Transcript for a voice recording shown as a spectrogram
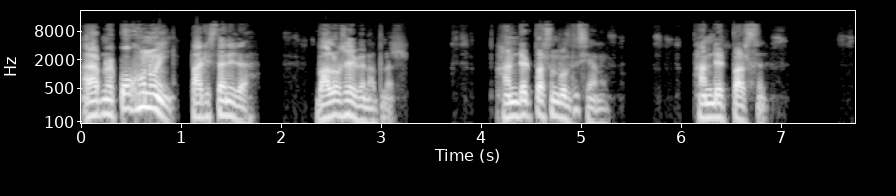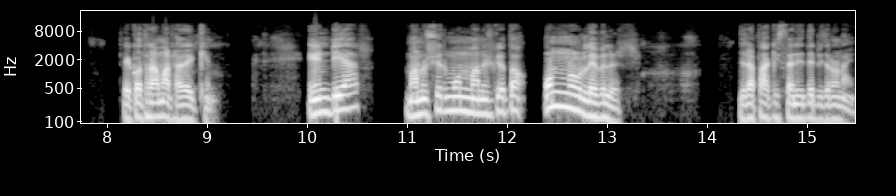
আর আপনার কখনোই পাকিস্তানিরা ভালো চাইবেন আপনার। হান্ড্রেড পার্সেন্ট বলতেছি আমি। হান্ড্রেড পার্সেন্ট। এ কথাটা মাথায় রাখেন। ইন্ডিয়ার মানুষের মন, মানসিকতা অন্য লেভেলের, যেটা পাকিস্তানিদের ভিতরে নাই।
